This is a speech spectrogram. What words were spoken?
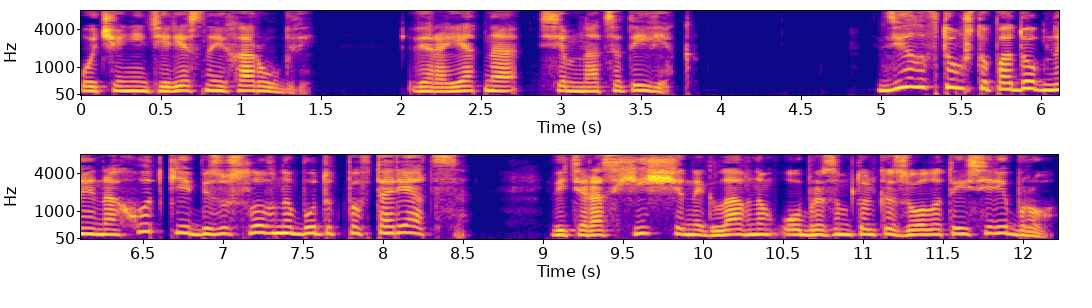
Очень интересны их хоругви. Вероятно, XVII век. Дело в том, что подобные находки, безусловно, будут повторяться, ведь расхищены главным образом только золото и серебро.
